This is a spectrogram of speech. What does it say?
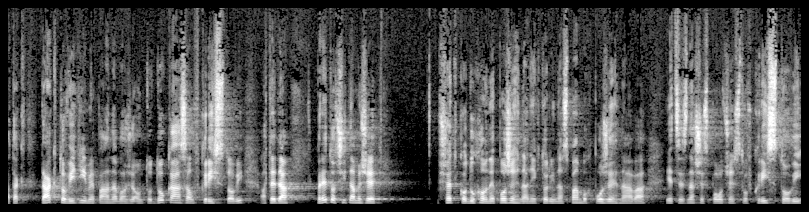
A tak, takto vidíme Pána Boha, že on to dokázal v Kristovi a teda preto čítame, že všetko duchovné požehnanie, ktorý nás Pán Boh požehnáva, je cez naše spoločenstvo v Kristovi.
